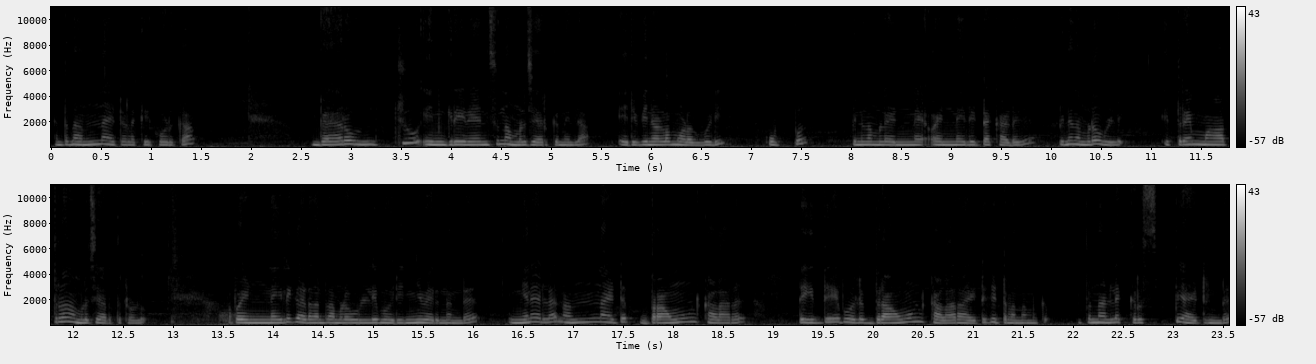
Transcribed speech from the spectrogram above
എന്നിട്ട് നന്നായിട്ട് ഇളക്കി കൊടുക്കുക വേറെ ഒരു ഇൻഗ്രീഡിയൻസും നമ്മൾ ചേർക്കുന്നില്ല. എരിവിനുള്ള മുളക് പൊടി ഉപ്പ് പിന്നെ നമ്മൾ എണ്ണ എണ്ണയിലിട്ട കടുക് പിന്നെ നമ്മുടെ ഉള്ളി. ഇത്രയും മാത്രമേ നമ്മൾ ചേർത്തിട്ടുള്ളൂ. അപ്പോൾ എണ്ണയിൽ കിടന്നിട്ട് നമ്മുടെ ഉള്ളി മുരിഞ്ഞ് വരുന്നുണ്ട്. ഇങ്ങനെയല്ല നന്നായിട്ട് ബ്രൗൺ കളറ് ഇതേപോലെ ബ്രൗൺ കളറായിട്ട് കിട്ടണം നമുക്ക്. ഇപ്പം നല്ല ക്രിസ്പി ആയിട്ടുണ്ട്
